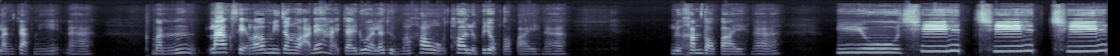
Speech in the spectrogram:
หลังจากนี้นะคะเหมือนลากเสียงแล้วมีจังหวะได้หายใจด้วยแล้วถึงมาเข้าท่อนหรือประโยคต่อไปนะคะหรือคำต่อไปนะคะอยู่ชิดชิดชิด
